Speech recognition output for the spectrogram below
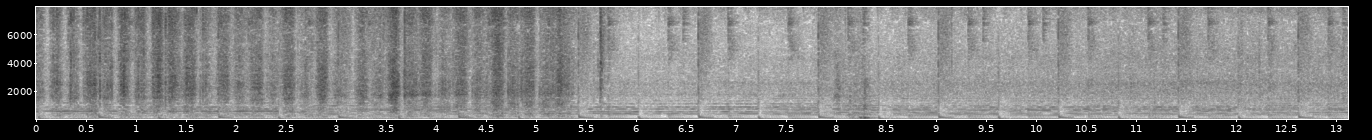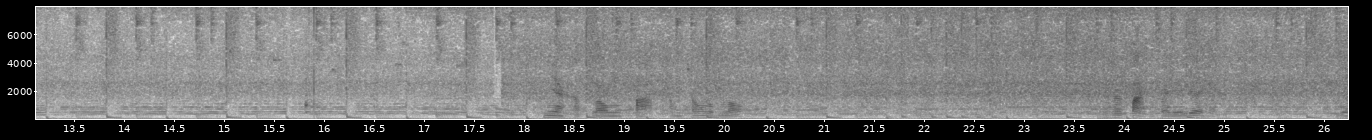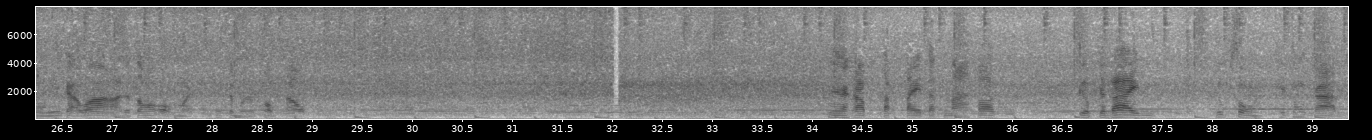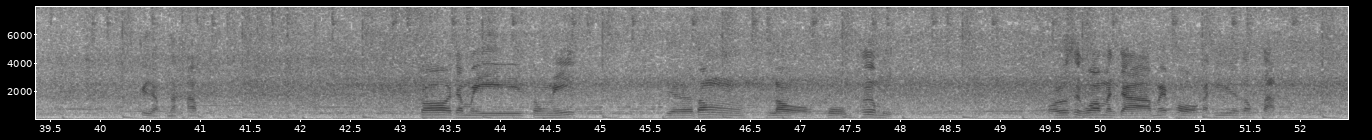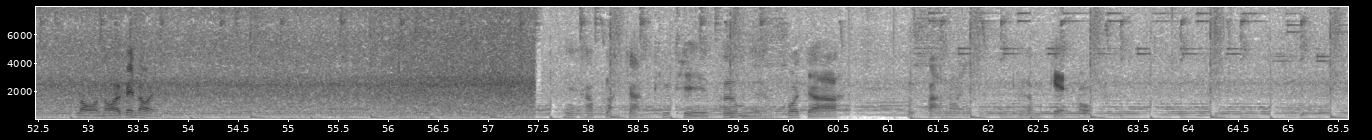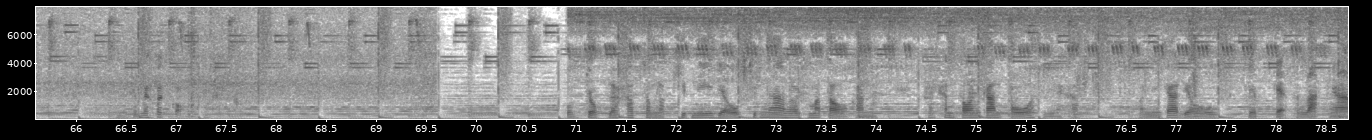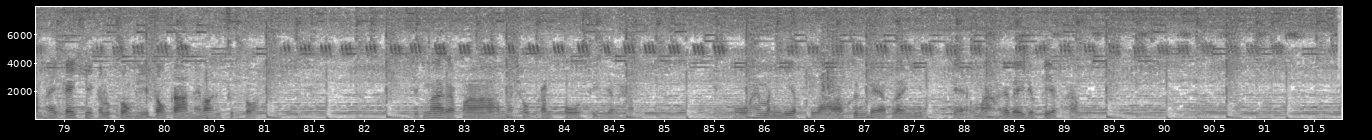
เนี่ยครับเราปาดทำช่องลมหลอกค่อยๆปาดไปเรื่อยๆครับ เรื่องนี้กะว่าอาจจะต้องเอาออกหน่อยให้เสมอขอบเตานี่นะครับ ตัดไปตัดมาก็เกือบจะได้รูปทรงที่ต้องการเกือบนะครับ ก็จะมีตรงนี้ เดี๋ยวต้องหล่อโฟมเพิ่มอีกเพราะรู้สึกว่ามันจะไม่พอกับที่จะต้องตัดหล่อน้อยไปหน่อย นี่ครับหลังจากที่เทเพิ่มแล้วก็จะเปิดฝาหน่อยแล้วมาแกะออก มันจะไม่ค่อยเกาะผมจบแล้วครับสำหรับคลิปนี้เดี๋ยวคลิปหน้าเราจะมาต่อกันในขั้นตอนการโป๊สีนะครับ วันนี้ก็เดี๋ยวเก็บแกะสลักงานให้ใกล้เคียงกับรูปทรงที่ต้องการให้มากที่สุดก่อนคลิปหน้าจะมามาชมกันโป๊สีกันครับ โอ้ให้มันเรียบเวลาวขึ้นแบบอะไรนี้แกะออกมาก็ได้เรียบๆครับ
